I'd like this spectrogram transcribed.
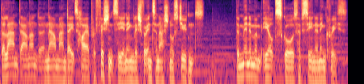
The land down under now mandates higher proficiency in English for international students. The minimum IELTS scores have seen an increase.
